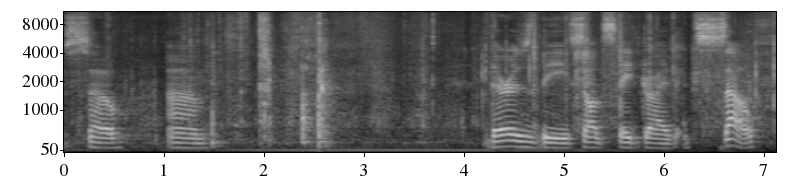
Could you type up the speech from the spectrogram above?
So, um, there is the solid state drive itself.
